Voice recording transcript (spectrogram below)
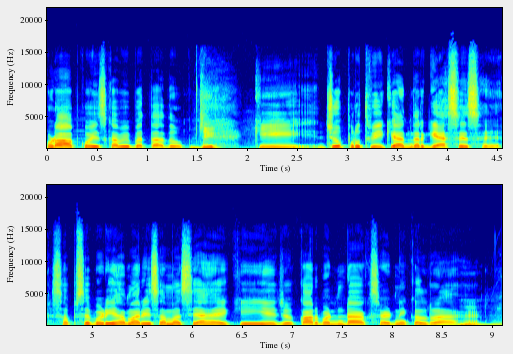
थोड़ा आपको इसका भी बता दो जी कि जो पृथ्वी के अंदर गैसेस है सबसे बड़ी हमारी समस्या है कि ये जो कार्बन डाइऑक्साइड निकल रहा है हम्म, हम्म,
